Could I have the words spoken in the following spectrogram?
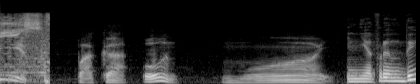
Девиз. Пока он мой. Нет френды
